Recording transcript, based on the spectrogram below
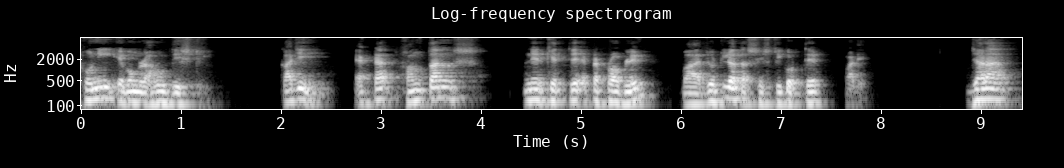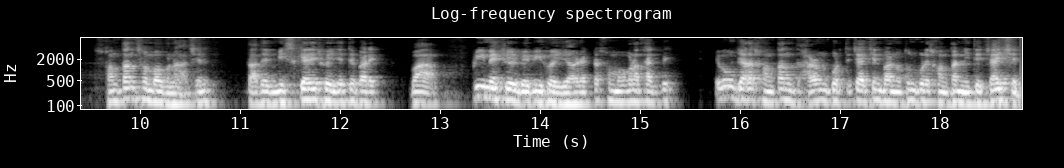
শনি এবং রাহুর দৃষ্টি। কাজেই একটা সন্তানের ক্ষেত্রে একটা প্রবলেম বা জটিলতার সৃষ্টি করতে পারে। যারা সন্তান সম্ভাবনা আছেন, তাদের মিসক্যারেজ হয়ে যেতে পারে বা প্রি ম্যাচিওর বেবি হয়ে যাওয়ার একটা সম্ভাবনা থাকবে এবং যারা সন্তান ধারণ করতে চাইছেন বা নতুন করে সন্তান নিতে চাইছেন,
